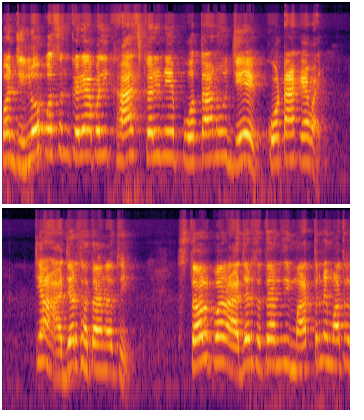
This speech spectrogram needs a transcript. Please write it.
પણ જિલ્લો પસંદ કર્યા પછી ખાસ કરીને પોતાનું જે કોટા કહેવાય, ત્યાં હાજર થતા નથી. સ્થળ પર હાજર થતા નથી માત્ર ને માત્ર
